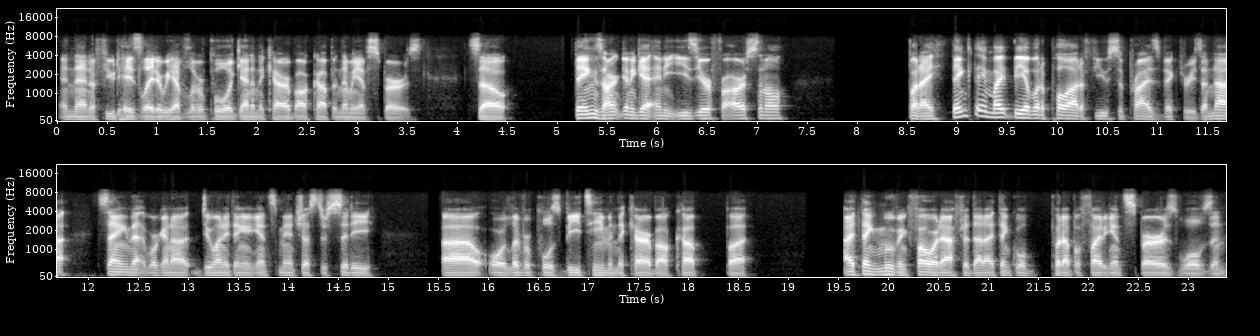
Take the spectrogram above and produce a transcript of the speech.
and then a few days later we have Liverpool again in the Carabao Cup, and then we have Spurs. So things aren't going to get any easier for Arsenal, but I think they might be able to pull out a few surprise victories. I'm not saying that we're going to do anything against Manchester City uh, or Liverpool's B team in the Carabao Cup, but I think moving forward after that, I think we'll put up a fight against Spurs, Wolves, and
